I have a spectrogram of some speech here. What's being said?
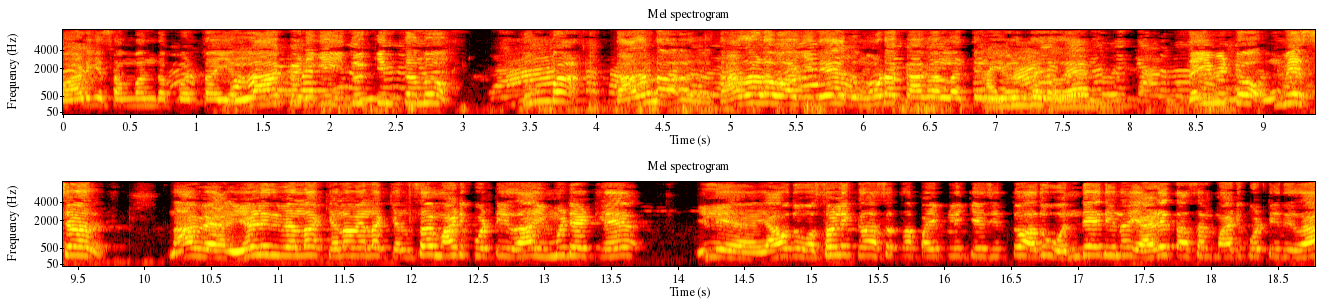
ವಾರ್ಡ್ಗೆ ಸಂಬಂಧಪಟ್ಟ ಎಲ್ಲಾ ಕಡೆಗೆ ಇದಕ್ಕಿಂತನೂ ತುಂಬಾ ದಾದಾಳ ದಾದಾಳವಾಗಿದೆ. ಅದು ನೋಡಕ್ಕಾಗಲ್ಲ ಅಂತೇಳಿ ಹೇಳ್ತಾರೆ. ದಯವಿಟ್ಟು ಉಮೇಶ್ ಸರ್ ನಾವ್ ಹೇಳಿದ್ವಿಲ್ಲ ಕೆಲವೆಲ್ಲ ಕೆಲಸ ಮಾಡಿ ಕೊಟ್ಟಿದ ಇಮಿಡಿಯೇಟ್ಲಿ ಇಲ್ಲಿ ಯಾವ್ದು ಹೊಸಳ್ಳಿ ಕ್ರಾಸ್ ಹತ್ರ ಪೈಪ್ ಲೀಕೇಜ್ ಇತ್ತು ಅದು ಒಂದೇ ದಿನ ಎರಡೇ ತಾಸಲ್ಲಿ ಮಾಡಿ ಕೊಟ್ಟಿದ್ದೀರಾ.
